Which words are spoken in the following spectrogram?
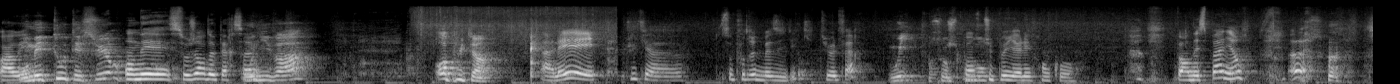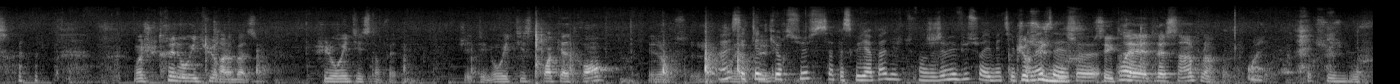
Ah oui. On met tout, t'es sûr On est ce genre de On personne. y va Oh putain Allez Plus qu'à saupoudrer de basilic. Tu veux le faire? Oui, Je pense que tu peux y aller franco. Pas en Espagne, hein Moi, je suis très nourriture à la base. Je suis nourritiste en fait. J'ai été nourritiste 3-4 ans. Et genre, genre, Ah, on c'est quel cursus ça? Parce qu'il n'y a pas du tout. Enfin, j'ai jamais vu sur les métiers Cursus je- C'est très, Ouais. très simple. Ouais. Cursus bouffe.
